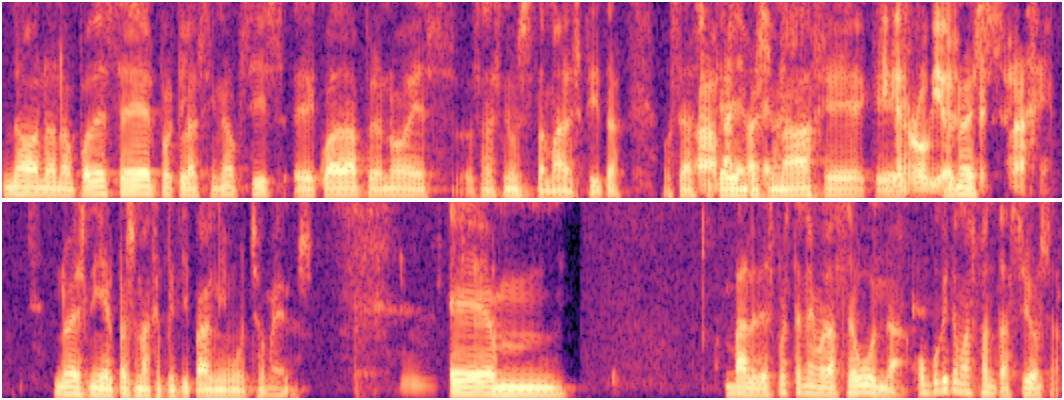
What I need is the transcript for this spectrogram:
No, no, no, puede ser porque la sinopsis eh, cuadra, pero no es. O sea, la sinopsis está mal escrita. O sea, sí Ah, que hay un vale, personaje que, Sí que es rubio el no, es, personaje. no es ni el personaje principal, ni mucho menos. Em, vale, después tenemos la segunda, un poquito más fantasiosa.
